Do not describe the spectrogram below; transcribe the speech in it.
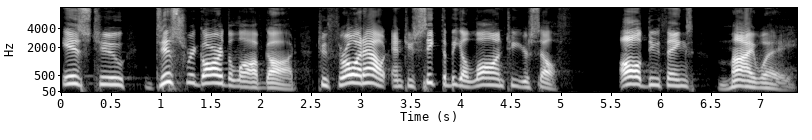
is to disregard the law of God, to throw it out, and to seek to be a law unto yourself. All do things my way.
